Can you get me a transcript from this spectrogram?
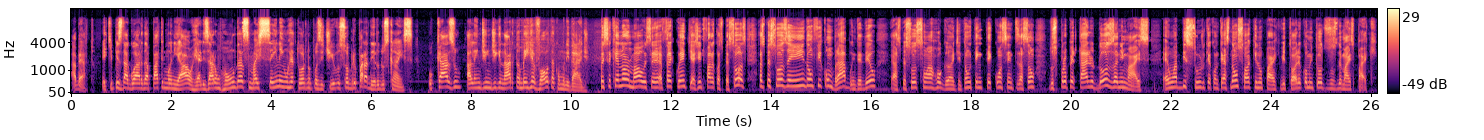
aberto. Equipes da Guarda Patrimonial realizaram rondas, mas sem nenhum retorno positivo sobre o paradeiro dos cães. O caso, além de indignar, também revolta a comunidade. Isso aqui é normal, isso é frequente. A gente fala com as pessoas, as pessoas ainda ficam brabo, entendeu? As pessoas são arrogantes, então tem que ter conscientização dos proprietários dos animais. É um absurdo que acontece não só aqui no Parque Vitória, como em todos os demais parques.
